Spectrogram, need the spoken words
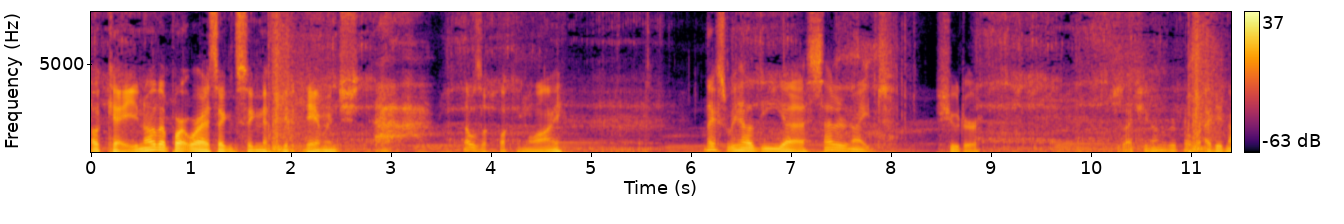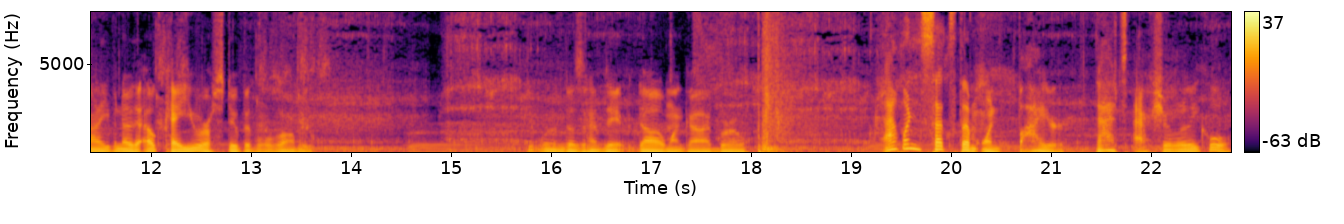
Okay, you know the part where I said significant damage? that was a fucking lie. Next we have the uh, Saturnite shooter. Which is actually not a revolver. I did not even know that. Okay, you are a stupid little zombie. That One doesn't have damage. Oh my god, bro. That one sets them on fire. That's actually really cool.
